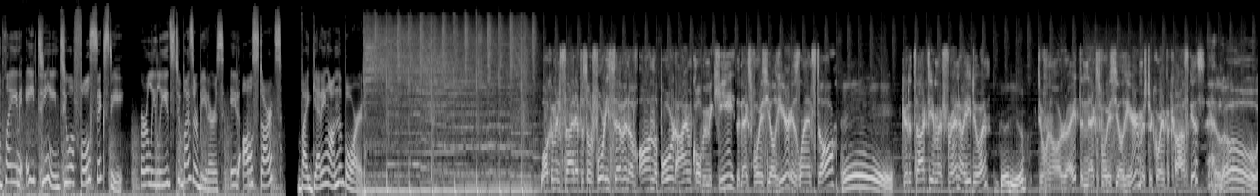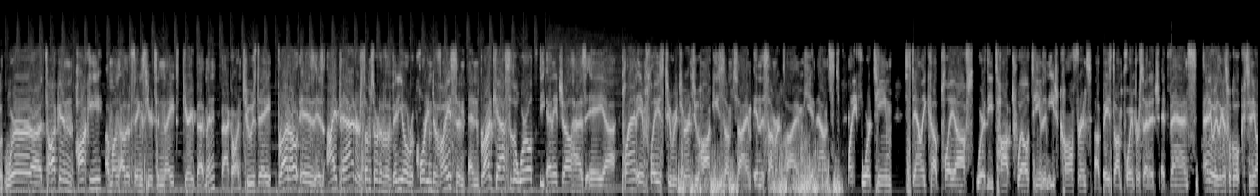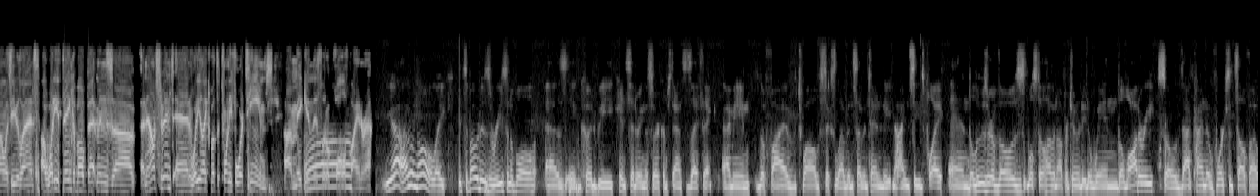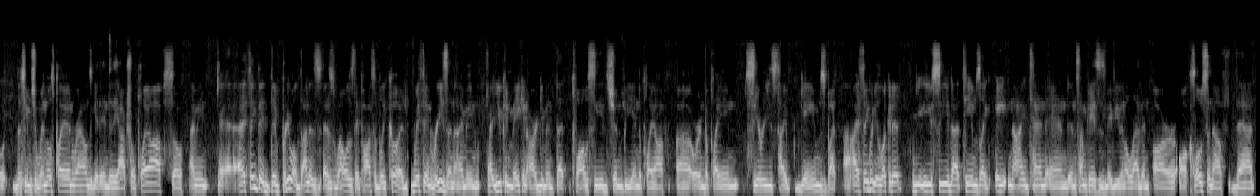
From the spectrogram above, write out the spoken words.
From playing 18 to a full 60, early leads to buzzer beaters, it all starts by getting on the board. Welcome inside episode 47 of On the Board. I'm Colby McKee. The next voice you'll hear is Lance Dahl. Hey, Good to talk to you, my friend. How are you doing? good you? Doing all right. The next voice you'll hear, Mr. Cory Pakoskis. Hello. We're uh, talking hockey, among other things, here tonight. Gary Bettman, back on Tuesday, brought out his, his iPad or some sort of a video recording device and, and broadcast to the world the NHL has a uh, plan in place to return to hockey sometime in the summertime. He announced 24 team Stanley Cup playoffs where the top 12 teams in each conference, uh, based on point percentage, advance. Anyways, I guess we'll go continue on with you, Lance. Uh, what do you think about Bettman's uh, announcement, and what do you like about the 24 teams uh, making this little Uh, qualifying round? Yeah, I don't know. Like, it's about as reasonable as it could be considering the circumstances, I think. I mean, the 5, 12, 6, 11, 7, 10, and 8, 9 seeds play, and the loser of those will still have an opportunity to win the lottery. So that kind of works itself out. The teams who win those play in rounds get into the actual playoffs. So, I mean, I think they, they've pretty well done as, as well as they possibly could within reason. I mean, uh, you can make an argument that 12 seeds shouldn't be into playoff uh, or into playing series type games, but I think when you look at it, you, you see that teams like 8, 9, 10, and in some cases maybe even 11 are all close enough that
